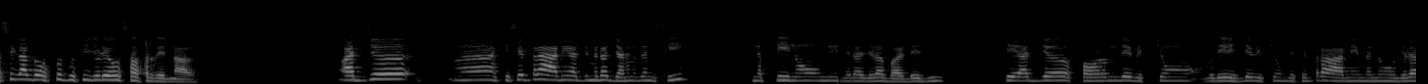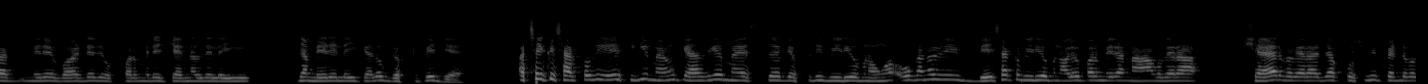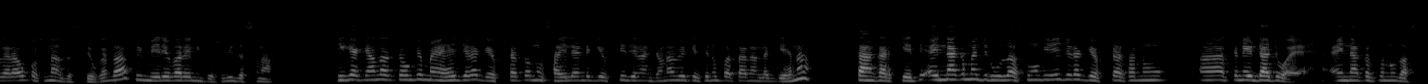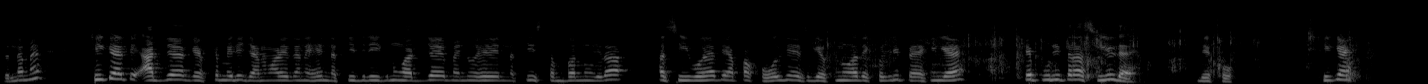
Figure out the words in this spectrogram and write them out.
ਸਤਿ ਸ਼੍ਰੀ ਅਕਾਲ ਦੋਸਤੋ, ਤੁਸੀਂ ਜੁੜੇ ਹੋ ਸਫ਼ਰ ਦੇ ਨਾਲ। ਅੱਜ ਕਿਸੇ ਭਰਾ ਨੇ ਅੱਜ ਮੇਰਾ ਜਨਮ ਦਿਨ ਸੀ 29 9 19 ਮੇਰਾ ਜਿਹੜਾ ਬਰਥਡੇ ਸੀ। ਤੇ ਅੱਜ ਫੋਰਨ ਦੇ ਵਿੱਚੋਂ, ਵਿਦੇਸ਼ ਦੇ ਵਿੱਚੋਂ ਕਿਸੇ ਭਰਾ ਨੇ ਮੈਨੂੰ ਜਿਹੜਾ ਮੇਰੇ ਬਰਥਡੇ ਦੇ ਉੱਪਰ, ਮੇਰੇ ਚੈਨਲ ਦੇ ਲਈ ਜਾਂ ਮੇਰੇ ਲਈ ਕਹਿ ਲਓ ਗਿਫਟ ਭੇਜਿਆ ਅੱਛਾ, ਇੱਕ ਸ਼ਰਤ ਉਹਦੀ ਇਹ ਸੀਗੀ, ਮੈਂ ਉਹਨੂੰ ਕਿਹਾ ਸੀ ਕਿ ਮੈਂ ਇਸ ਗਿਫਟ ਦੀ ਵੀਡੀਓ ਬਣਾਉਂਗਾ ਉਹ ਕਹਿੰਦਾ ਵੀ ਬੇਸ਼ੱਕ ਵੀਡੀਓ ਬਣਾ ਲਿਓ, ਪਰ ਮੇਰਾ ਨਾਮ ਵਗੈਰਾ ਸ਼ਹਿਰ ਵਗੈਰਾ ਜਾਂ ਕੁਝ ਵੀ ਪਿੰਡ ਵਗੈਰਾ ਉਹ ਕੁਝ ਨਾ ਦੱਸਿਓ। ਕਹਿੰਦਾ ਵੀ ਮੇਰੇ ਬਾਰੇ ਨਹੀਂ ਕੁਝ ਵੀ ਦੱਸਣਾ। ਠੀਕ ਹੈ ਕਹਿੰਦਾ ਕਿਉਂਕਿ ਮੈਂ ਇਹ ਜਿਹੜਾ ਗਿਫਟ ਹੈ ਤੁਹਾਨੂੰ ਸਾਇਲੈਂਟ ਗਿਫਟ ਹੀ ਦੇਣਾ ਚਾਹੁੰਦਾ ਵੀ ਕਿਸੇ ਨੂੰ ਪਤਾ ਨਾ ਲੱਗੇ ਹਨਾ? ਤਾਂ ਕਰਕੇ ਤੇ ਇੰਨਾ ਕੁ ਮੈਂ ਜ਼ਰੂਰ ਦੱਸ ਦੂੰਗਾ ਵੀ ਇਹ ਜਿਹੜਾ ਗਿਫਟ ਹੈ ਸਾਨੂੰ ਅਹ, ਕੈਨੇਡਾ ਚੋਂ ਆਇਆ ਹੈ। ਇੰਨਾ ਕੁ ਤੁਹਾਨੂੰ ਦੱਸ ਦਿੰਦਾ ਮੈਂ। ਠੀਕ ਹੈ ਤੇ ਅੱਜ ਗਿਫਟ ਮੇਰੇ ਜਨਮ ਵਾਲੇ ਦਿਨ ਇਹ 29 ਤਰੀਕ ਨੂੰ ਅੱਜ ਮੈਨੂੰ ਇਹ 29 ਸਤੰਬਰ ਨੂੰ ਜਿਹੜਾ ਅਸੀਵ ਹੋਇਆ ਤੇ ਆਪਾਂ ਖੋਲਦੇ ਹਾਂ ਇਸ ਗਿਫਟ ਨੂੰ। ਆ ਦੇਖੋ ਜਿਹੜੀ ਪੈਕਿੰਗ ਹੈ ਇਹ ਪੂਰੀ ਤਰ੍ਹਾਂ ਸੀਲਡ ਹੈ। ਦੇਖੋ। ਠੀਕ ਹੈ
